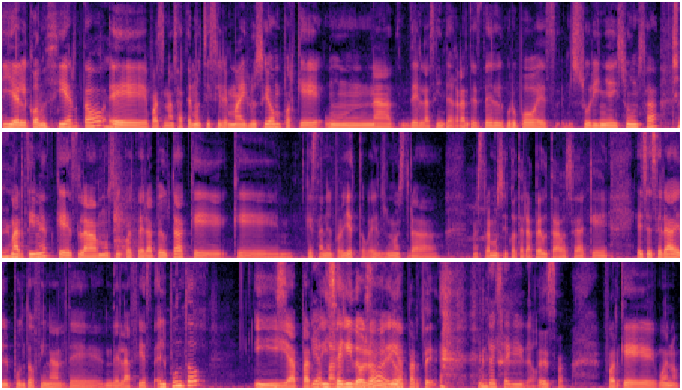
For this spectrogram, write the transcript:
Y el concierto, mm. eh, pues nos hace muchísima ilusión porque una de las integrantes del grupo es Suriñe Isunza Martínez, que es la musicoterapeuta que, que, está en el proyecto, es nuestra nuestra musicoterapeuta, o sea que ese será el punto final de, de la fiesta. El punto y, aparte, y, seguido, ¿no? Y, aparte. Punto y seguido. Eso. Porque, bueno,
